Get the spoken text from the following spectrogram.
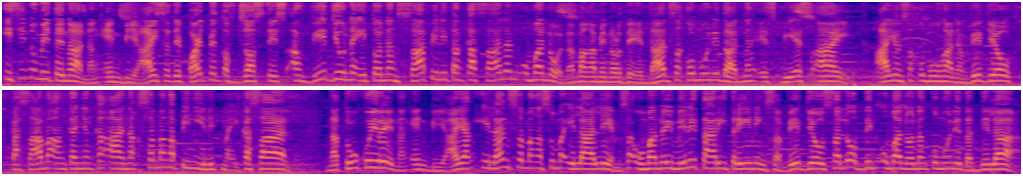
Isinumite na ng NBI sa Department of Justice ang video na ito ng sapilitang kasalan umano ng mga menor de edad sa komunidad ng SBSI. Ayon sa kumuha ng video, kasama ang kanyang kaanak sa mga pinilit maikasal. Natukoy rin ng NBI ang ilan sa mga sumailalim sa umano'y military training sa video sa loob din umano ng komunidad nila.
